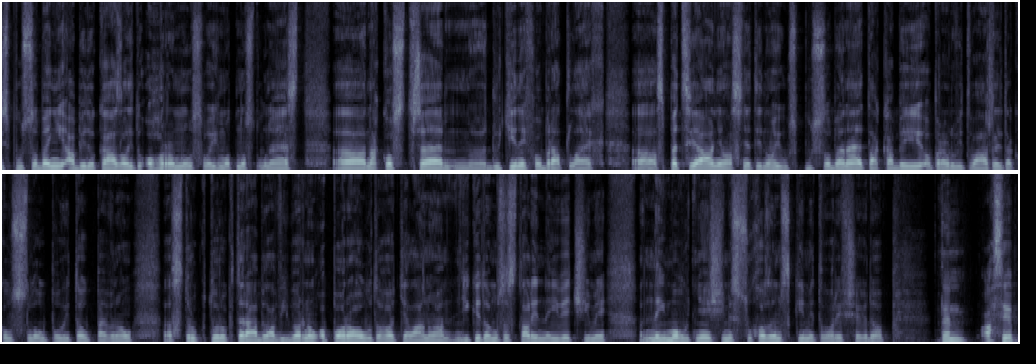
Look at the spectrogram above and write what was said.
přizpůsobení, aby dokázali tu ohromnou svoji hmotnost unést eh, na kostře, dutiny v obratlech, eh, speciálně vlastně ty nohy uspůsobené tak, aby opravdu vytvářely takovou sloupovitou pevnou eh, strukturu, která byla výbornou oporou toho těla. No a díky tomu se stali největšími, nejmohutnějšími suchozemskými tvory všech dob ten asi v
